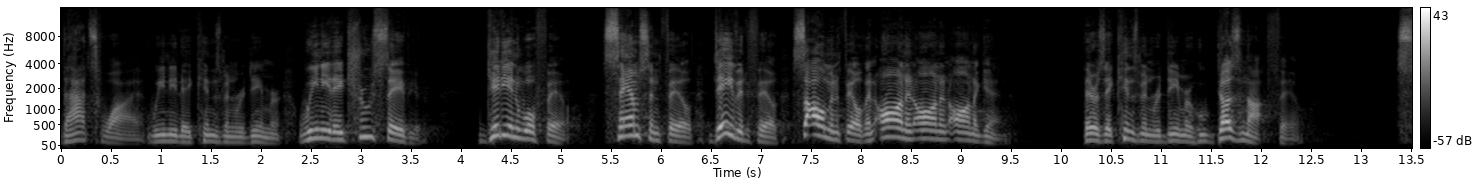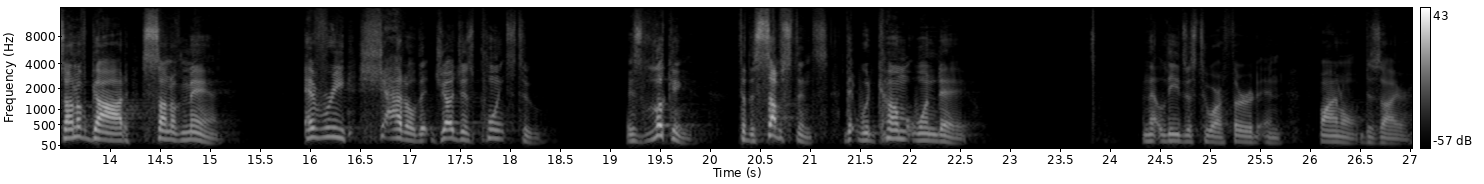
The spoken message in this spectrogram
That's why we need a kinsman redeemer. We need a true Savior. Gideon will fail. Samson failed. David failed. Solomon failed. And on and on and on again there is a kinsman redeemer who does not fail. Son of God, Son of man. Every shadow that Judges points to is looking to the substance that would come one day. And that leads us to our third and final desire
